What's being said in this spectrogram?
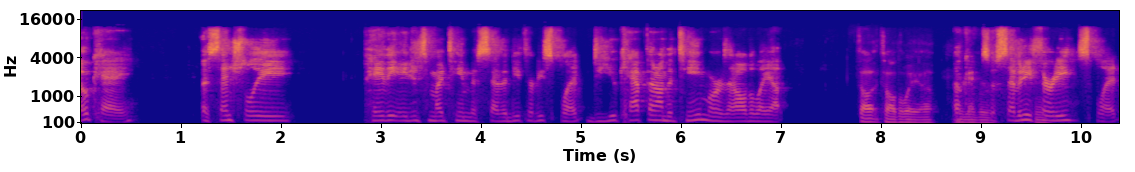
okay, essentially pay the agents in my team a 70 30 split. Do you cap that on the team or is that all the way up? It's all, it's all the way up. Okay. Never, so 70 30 yeah. split.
